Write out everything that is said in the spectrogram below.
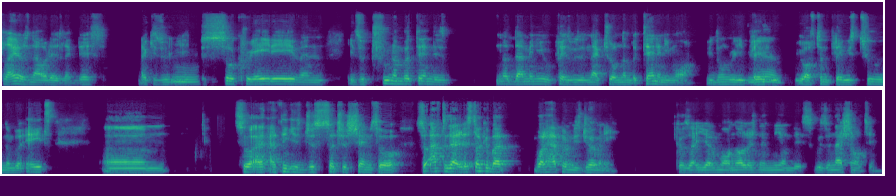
players nowadays like this. Like he's, Mhm. he's so creative and he's a true number ten. There's not that many who plays with an actual number ten anymore. You don't really play. Yeah. You often play with two number eights. Um, so I, I think it's just such a shame. So so after that, let's talk about what happened with Germany, because you have more knowledge than me on this with the national team.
